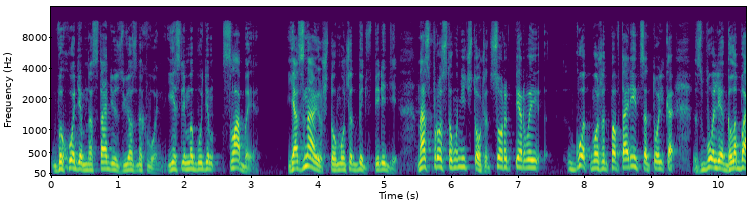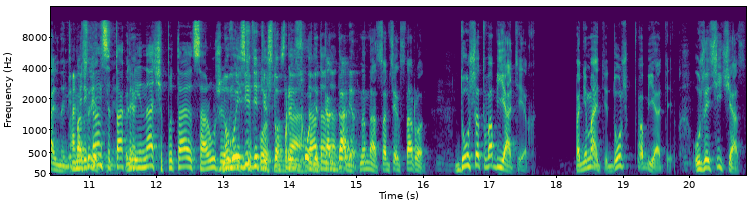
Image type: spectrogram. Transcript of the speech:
выходим на стадию звездных войн. Если мы будем слабые, я знаю, что может быть впереди. Нас просто уничтожат. 41 год может повториться только с более глобальными Американцы так или понимаете? иначе пытаются оружие Но вы видите, космос. что Да, происходит, да, да, как да. давят на нас со всех сторон. Душат в объятиях. Понимаете? Душат в объятиях. Уже сейчас.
